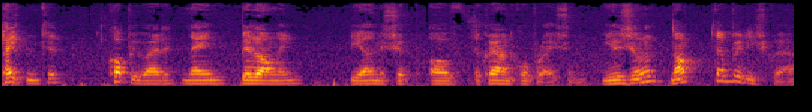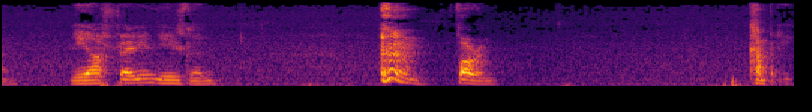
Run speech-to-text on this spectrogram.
patented, copyrighted name belonging the ownership of the Crown Corporation. New Zealand, not the British Crown, the Australian New Zealand foreign company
